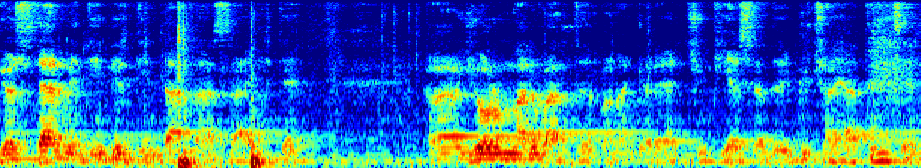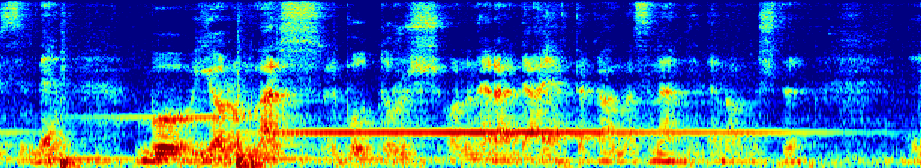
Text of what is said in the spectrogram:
göstermediği bir dindarlığa sahipti. e, yorumları vardı ona göre. Çünkü yaşadığı güç hayatı içerisinde bu yorumlar, bu duruş onun herhalde ayakta kalmasına neden olmuştu. E,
